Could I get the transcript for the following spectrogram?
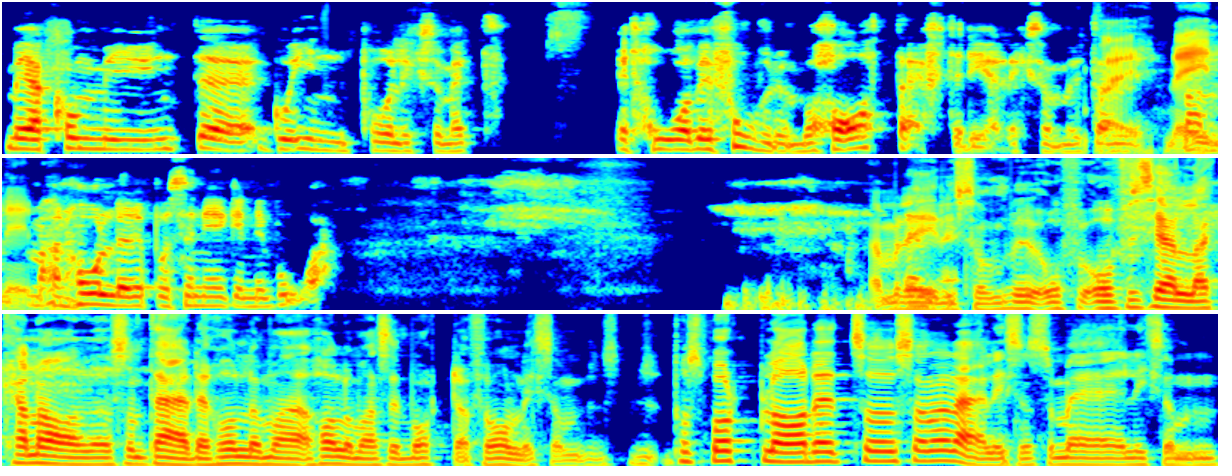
Men jag kommer ju inte gå in på liksom ett, ett HV-forum och hata efter det. Liksom, utan Nej, nej, man, nej, nej. man håller det på sin egen nivå. Ja men det är liksom off officiella kanaler och sånt där, det håller man, håller man sig borta från liksom. På Sportbladet och sådana där liksom som är liksom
